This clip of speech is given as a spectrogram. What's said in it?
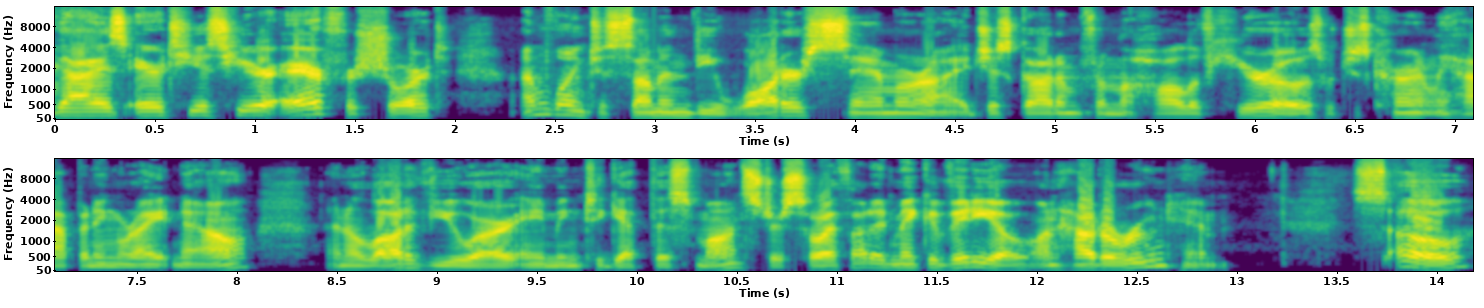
guys, Airtias here, Air for short. I'm going to summon the Water Samurai. I just got him from the Hall of Heroes, which is currently happening right now, and a lot of you are aiming to get this monster, so I thought I'd make a video on how to rune him. So,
